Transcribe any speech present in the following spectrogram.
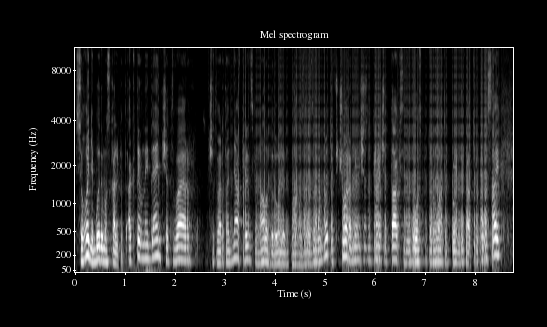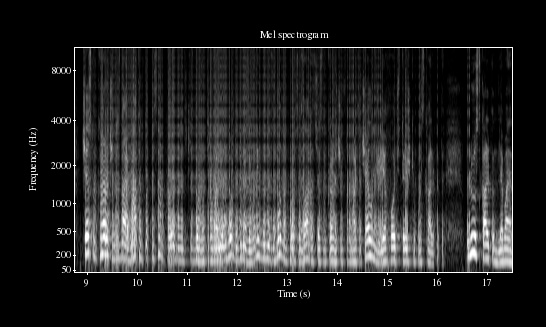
Сьогодні будемо скальпити. Активний день, четвер, четверта дня, в принципі, мали би доволі непогано зараз заробити. Вчора мені, чесно кажучи, так собі вдалося поторгувати по індикатору RSI. Чесно кажучи, не знаю, багато хто писав, коли будуть такі довготривалі угоди. Друзі, вони будуть згодом, просто зараз, чесно кажучи, в форматі челенджу я хочу трішки поскальпити. Плюс скальпинг для мене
